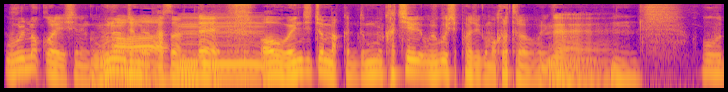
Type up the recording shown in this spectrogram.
울먹거리시는 거 우는 아, 장면을 봤었는데 음. 어 왠지 좀 약간 눈물 같이 울고 싶어지고 막 그렇더라고요. 보니까. 네. 음. 뭐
